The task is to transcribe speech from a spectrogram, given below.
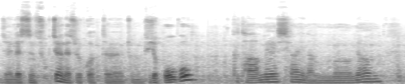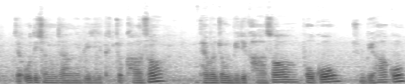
이제 레슨 숙제 내줄 것들 좀 뒤져보고 그 다음에 시간이 남으면 이제 오디션장에 미리 그쪽 가서 대본 좀 미리 가서 보고 준비하고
